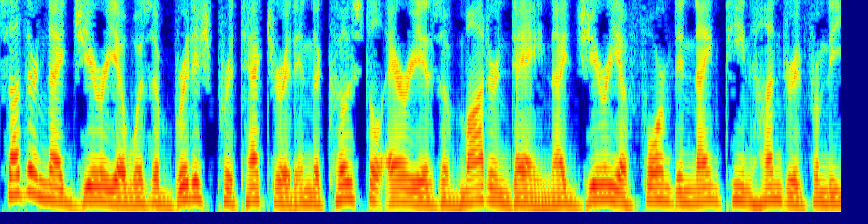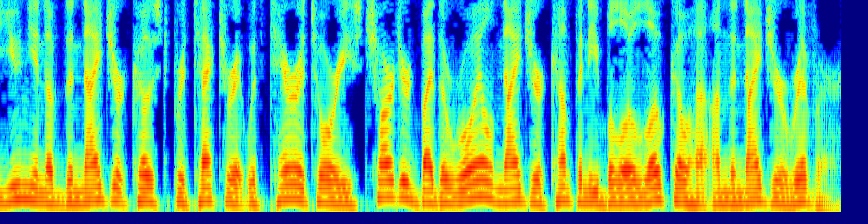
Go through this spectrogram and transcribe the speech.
Southern Nigeria was a British protectorate in the coastal areas of modern-day Nigeria formed in 1900 from the union of the Niger Coast Protectorate with territories chartered by the Royal Niger Company below Lokoja on the Niger River.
